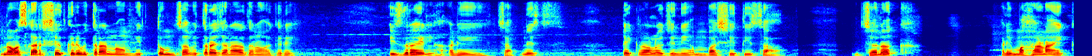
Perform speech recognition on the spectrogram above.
नमस्कार शेतकरी मित्रांनो मी तुमचा मित्र जनार्दन वगैरे. इस्रायल आणि जापनीज टेक्नॉलॉजीनी आंबा शेतीचा जनक आणि महानायक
